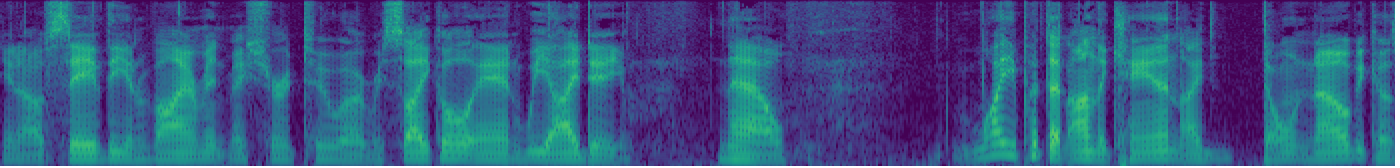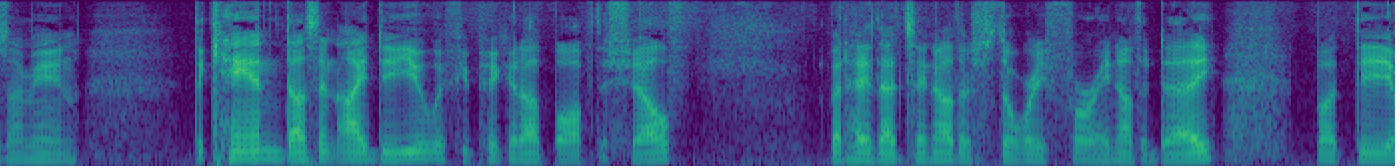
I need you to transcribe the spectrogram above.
you know save the environment, make sure to uh, recycle, and we ID. Now, why you put that on the can, I don't know because I mean, the can doesn't ID you if you pick it up off the shelf. But hey, that's another story for another day. But the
